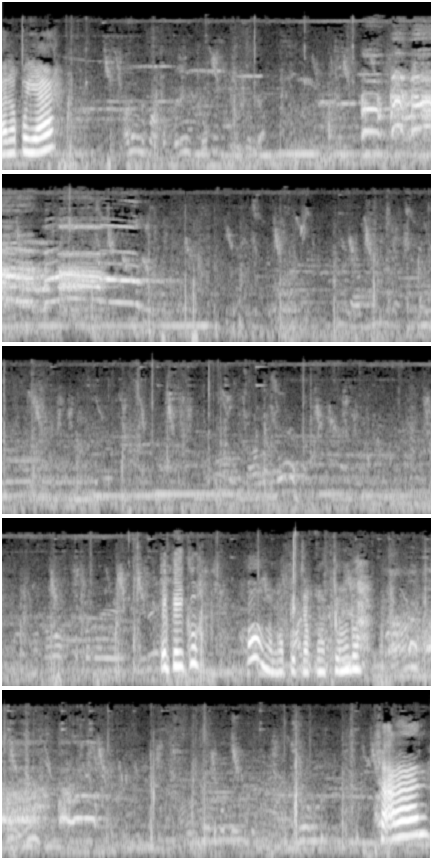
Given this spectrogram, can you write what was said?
Ano kuya? Tagay ko. Oh, malapit na kong tumba. Saan?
